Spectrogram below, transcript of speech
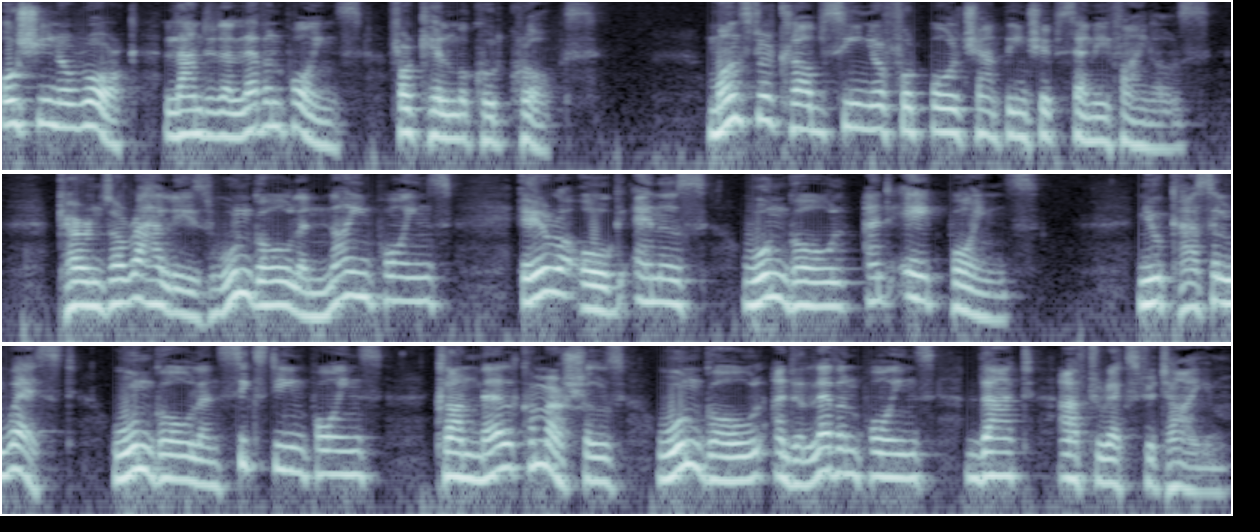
Oisin O'Rorke landed 11 points for Kilmacud Crokes. Munster Club Senior Football Championship semi-finals. Kerins O'Rahilly's one goal and nine points. Éire Óg Ennis one goal and eight points. Newcastle West one goal and 16 points. Clonmel Commercials one goal and 11 points, that after extra time.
